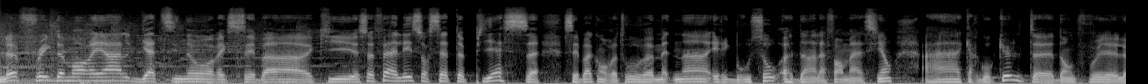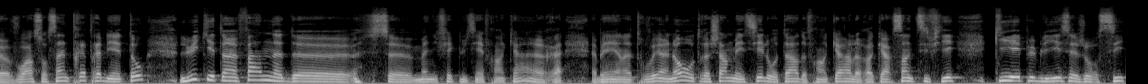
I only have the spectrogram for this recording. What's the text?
Le freak de Montréal, Gatineau, avec Seba, qui se fait aller sur cette pièce. Seba qu'on retrouve maintenant, Éric Brousseau, euh, dans la formation à Cargo Culte. Donc, vous pouvez le voir sur scène très, très bientôt. Lui qui est un fan de ce magnifique Lucien Francoeur, eh bien, il en a trouvé un autre, Charles Messier, l'auteur de Francoeur, le rocker sanctifié, qui est publié ces jours-ci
